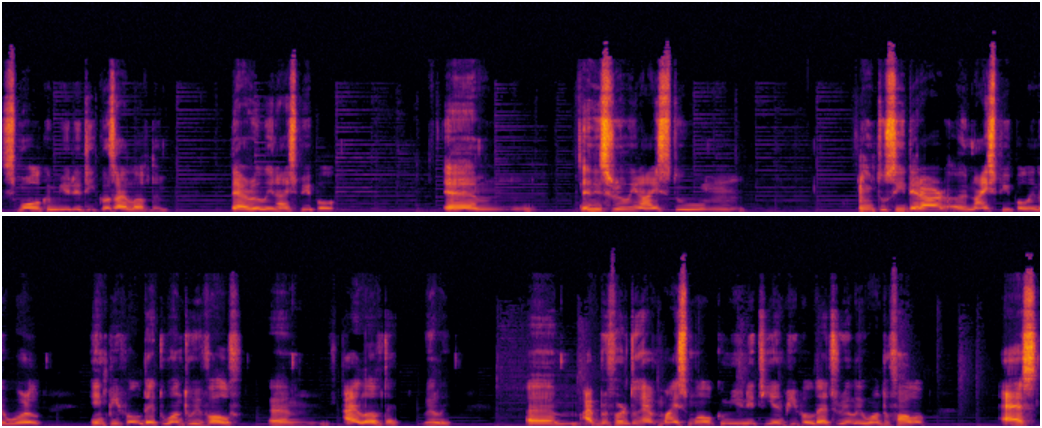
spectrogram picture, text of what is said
small community because i love them. They are really nice people um, and it's really nice to um, to see there are uh, nice people in the world and people that want to evolve um, i love that really um, i prefer to have my small community and people that really want to follow as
